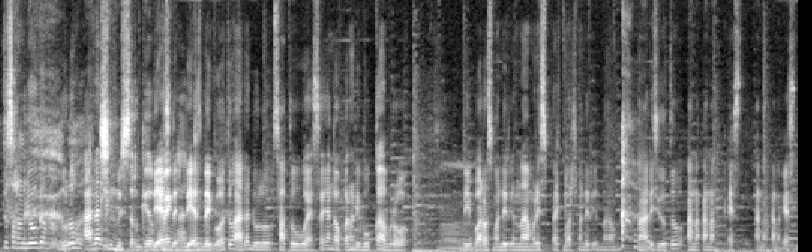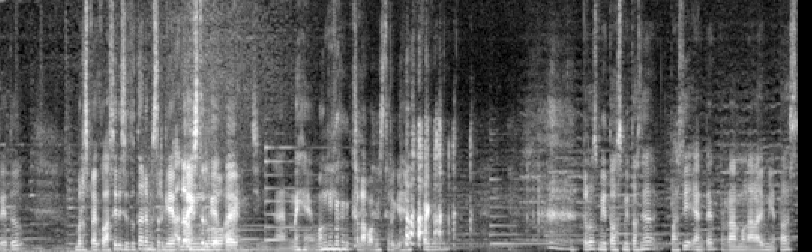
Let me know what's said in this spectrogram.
itu serem juga bro dulu ada Mr. di Gepeng SD, di SD gue tuh ada dulu satu WC yang nggak pernah dibuka bro Hmm. di Baros Mandiri 6 respect Baros Mandiri 6 nah di situ tuh anak-anak SD anak-anak SD tuh berspekulasi di situ tuh ada Mr. Gepeng Ada Mr. bro. Gepeng. anjing aneh emang kenapa Mr. Gepeng terus mitos-mitosnya pasti ente pernah mengalami mitos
